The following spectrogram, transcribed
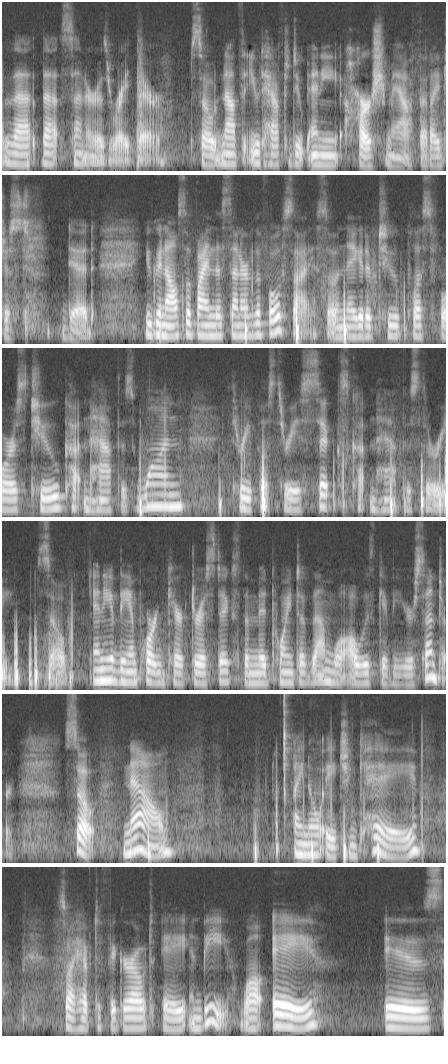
that that center is right there. So not that you'd have to do any harsh math that I just did. You can also find the center of the foci. So negative 2 plus 4 is 2, cut in half is 1, 3 plus 3 is 6, cut in half is 3. So any of the important characteristics, the midpoint of them will always give you your center. So now I know h and k, so I have to figure out A and B. Well, A is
